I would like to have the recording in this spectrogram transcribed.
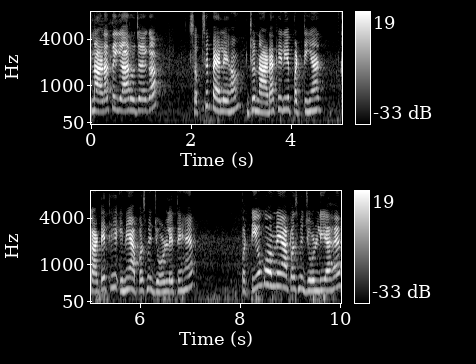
नाड़ा तैयार हो जाएगा। सबसे पहले हम जो नाड़ा के लिए पट्टियाँ काटे थे, इन्हें आपस में जोड़ लेते हैं। पट्टियों को हमने आपस में जोड़ लिया है।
